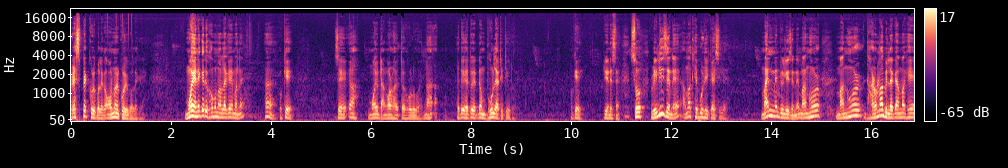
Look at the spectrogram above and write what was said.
ৰেচপেক্ট কৰিব লাগে অনাৰ কৰিব লাগে। মই এনেকৈ দেখুৱাব নালাগে মানে হা অ'কে যে আহ মই ডাঙৰ হয় তই সৰু হয়। না সেইটো সেইটো একদম ভুল এটিটিউড হয়। অ'কে ডু আণ্ডাৰষ্টেণ্ড চ' ৰিলিজনে আমাক সেইবোৰ শিকাইছিলে। মাইণ্ড মেড ৰিলিজনে মানুহৰ মানুহৰ ধাৰণাবিলাকে আমাক সেই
